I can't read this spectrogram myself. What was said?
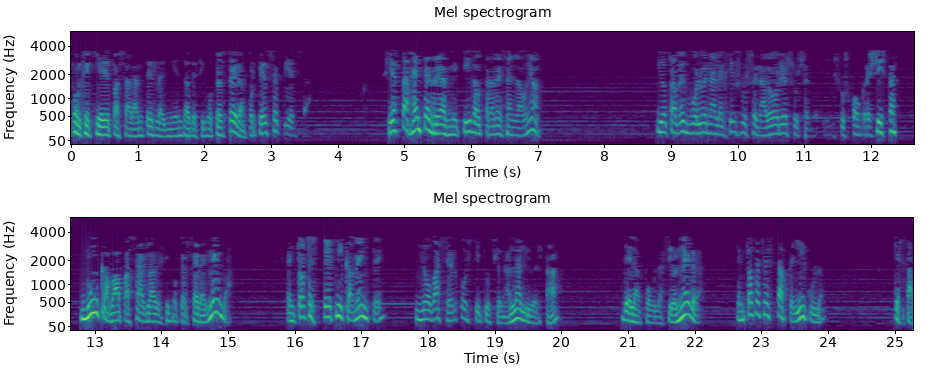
porque quiere pasar antes la enmienda decimotercera, porque él se piensa, si esta gente es readmitida otra vez en la Unión y otra vez vuelven a elegir sus senadores, sus, sus congresistas, nunca va a pasar la decimotercera enmienda. Entonces, técnicamente, no va a ser constitucional la libertad de la población negra. Entonces, esta película, que está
